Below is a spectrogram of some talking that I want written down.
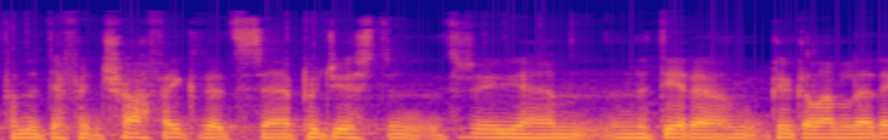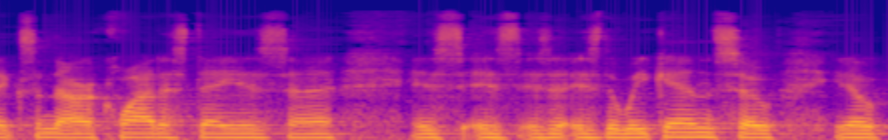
from the different traffic that's uh, produced in, through um, in the data on Google Analytics. And our quietest day is, uh, is, is, is, is the weekend. So you know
